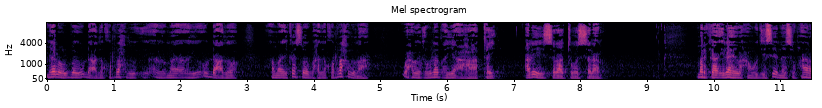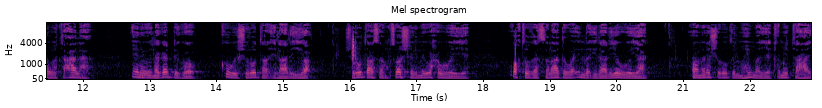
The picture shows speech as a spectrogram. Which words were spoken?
meel walba ay u dhacdo qoraxdu ama ay u dhacdo ama ay ka soo baxdo qoraxduna waxaway qiblad ayaa ahaatay calayhi الsalaatu wasalaam marka ilaahay waxaan weydiisanayna subxaanaه wa tacaala inuu inaga dhigo kuwii shuruudda ilaaliyo shuruuddaasaan soo sheegnay waxa weeye waktiga salaada waa in la ilaaliyo weeyaan waa mina shuruudi muhima ayay ka mid tahay.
